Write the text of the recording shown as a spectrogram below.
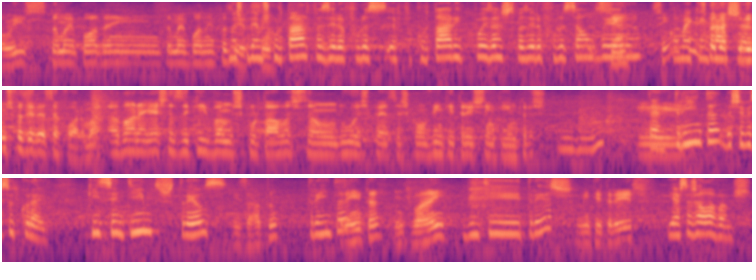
ou isso, também podem, também podem fazer. mas podemos sim. cortar, fazer a furação, cortar e depois, antes de fazer a furação, ver Sim, sim. como é que Se encaixa. podemos fazer dessa forma. Agora estas aqui vamos cortá-las, são duas peças com 23 centímetros. E- Portanto, 30, deixa eu ver se eu decorei. 15 centímetros, 13, Exato. 30, 30, muito bem. 23 23. e esta já lá vamos.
